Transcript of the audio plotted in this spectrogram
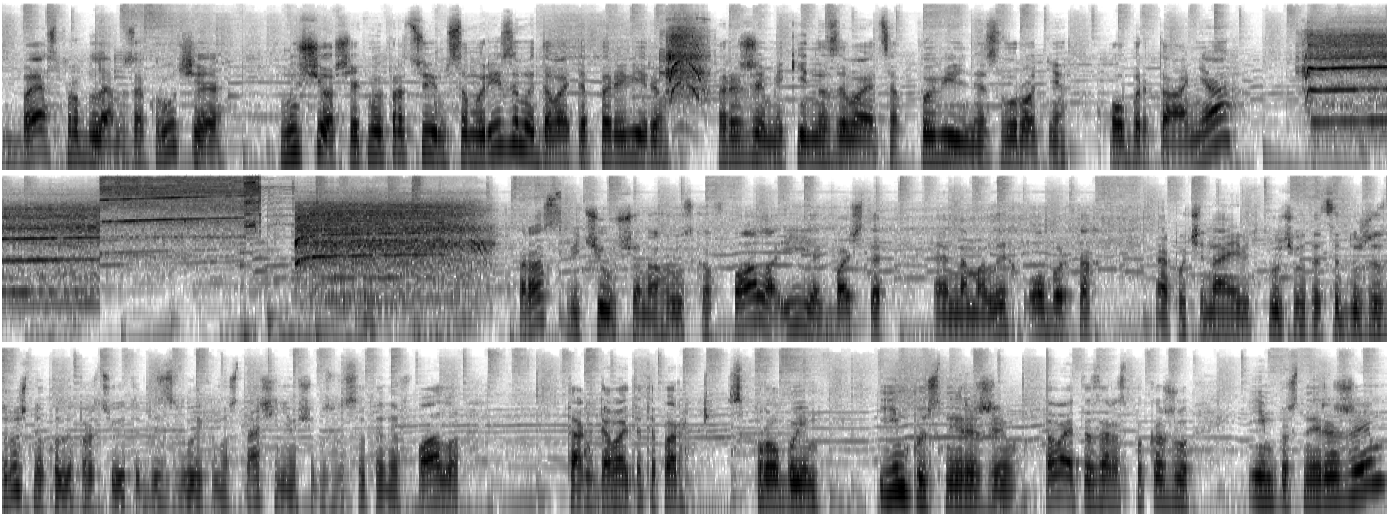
Без проблем закручує. Ну що ж, як ми працюємо саморізами, давайте перевіримо режим, який називається повільне зворотнє обертання. Раз, відчув, що нагрузка впала, і як бачите, е, на малих обертах починає відкручувати. Це дуже зручно, коли працюєте десь з великим оснащенням, щоб з висоти не впало. Так, давайте тепер спробуємо імпульсний режим. Давайте зараз покажу імпульсний режим.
